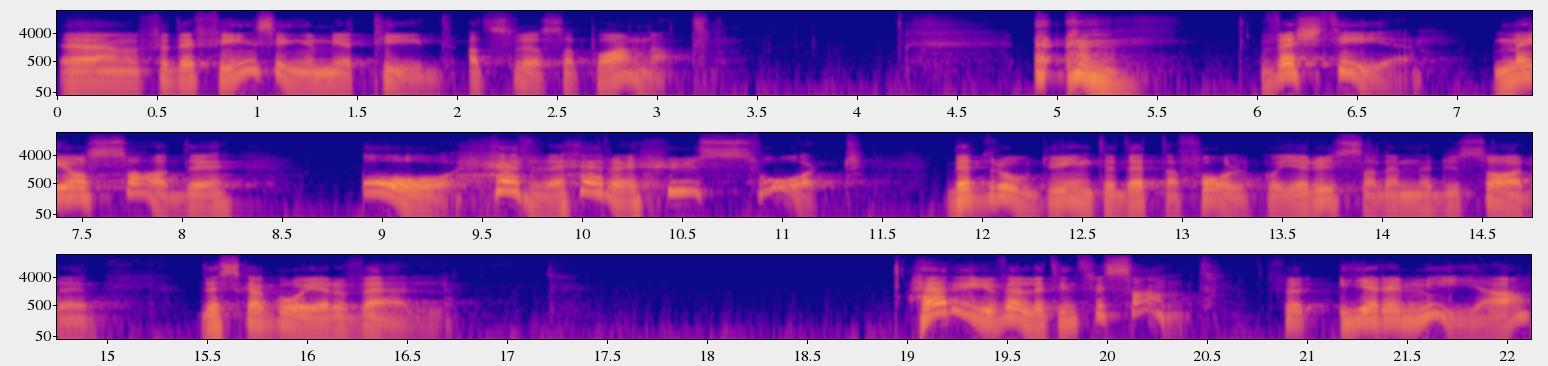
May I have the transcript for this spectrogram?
Ehm, för det finns ingen mer tid att slösa på annat. Vers 10. Men jag sade Åh, Herre, Herre, hur svårt bedrog du inte detta folk och Jerusalem när du sade det ska gå er väl. Här är ju väldigt intressant, för Jeremia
